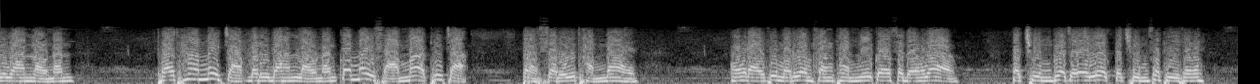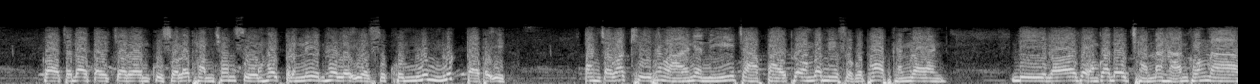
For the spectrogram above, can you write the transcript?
ริวารเหล่านั้น เพราะถ้าไม่จากบริวารเหล่านั้นก็ไม่สามารถที่จะตรัสรู้ธรรมได้ของเราที่มาร่วมฟังธรรมนี้ก็แสดงว่าประชุมเพื่อจะได้เลิกประชุมสักทีใช่ไหม ก็จะได้ไปเจริญกุศลธรรมชั้นสูงให้ประณีตให้ละเอียดสุขุมลุ่มลึกต่อไปอีก ปัญจวัคคีย์ทั้งหลายเนี่ยหนีจากไปพระองค์ก็มีสุขภาพแข็งแรง ดีแล้วพระองค์ก็ได้ฉันอาหารของนาง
